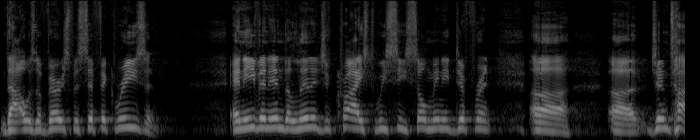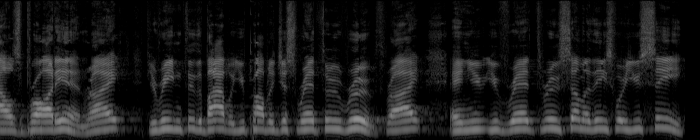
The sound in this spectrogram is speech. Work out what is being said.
That was a very specific reason. And even in the lineage of Christ, we see so many different uh, uh, Gentiles brought in, right? If you're reading through the Bible, you probably just read through Ruth, right? And you, you've read through some of these where you see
